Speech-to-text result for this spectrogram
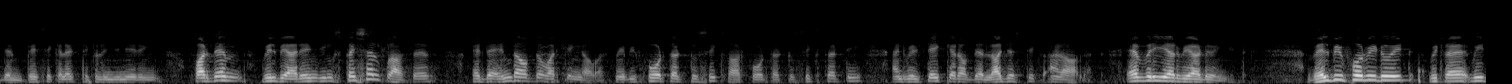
then basic electrical engineering. For them, we'll be arranging special classes at the end of the working hours, maybe 4.30 to 6 or 4.30 to 6.30, and we'll take care of their logistics and all that. Every year we are doing it. Well before we do it, we try, we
